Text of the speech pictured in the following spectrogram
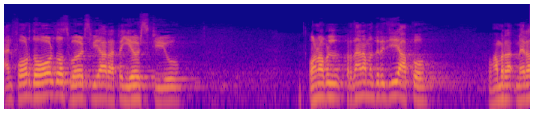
And for the, all those words, we are at ears to you. ऑनरेबल प्रधानमंत्री जी आपको हमारा मेरा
